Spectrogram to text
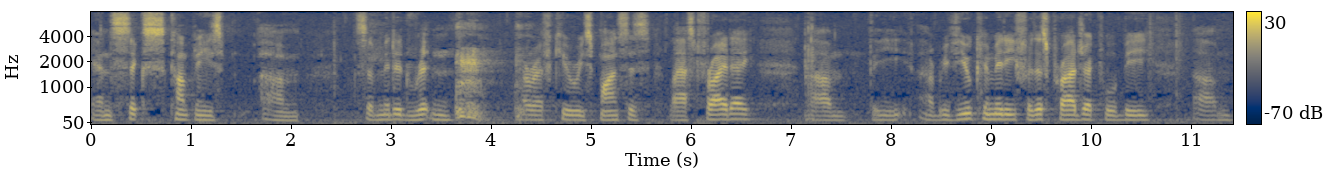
and six companies um, submitted written RFQ responses last Friday. Um, The uh, review committee for this project will be um,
